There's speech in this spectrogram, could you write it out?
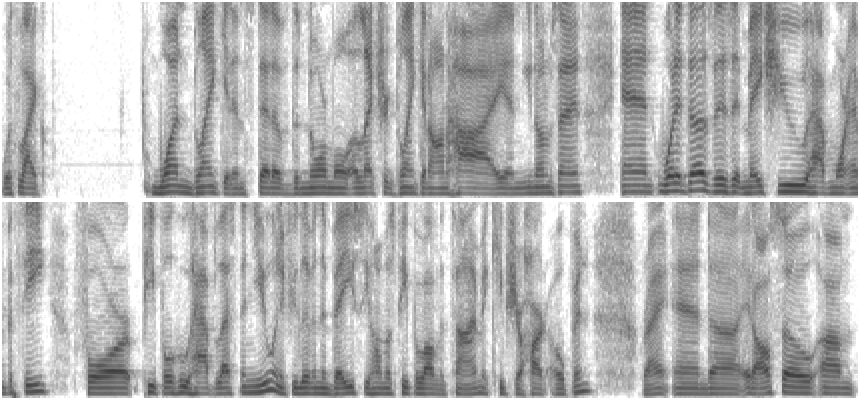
with like one blanket instead of the normal electric blanket on high and you know what I'm saying? And what it does is it makes you have more empathy for people who have less than you and if you live in the bay you see homeless people all the time. It keeps your heart open right? And uh, it also um,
